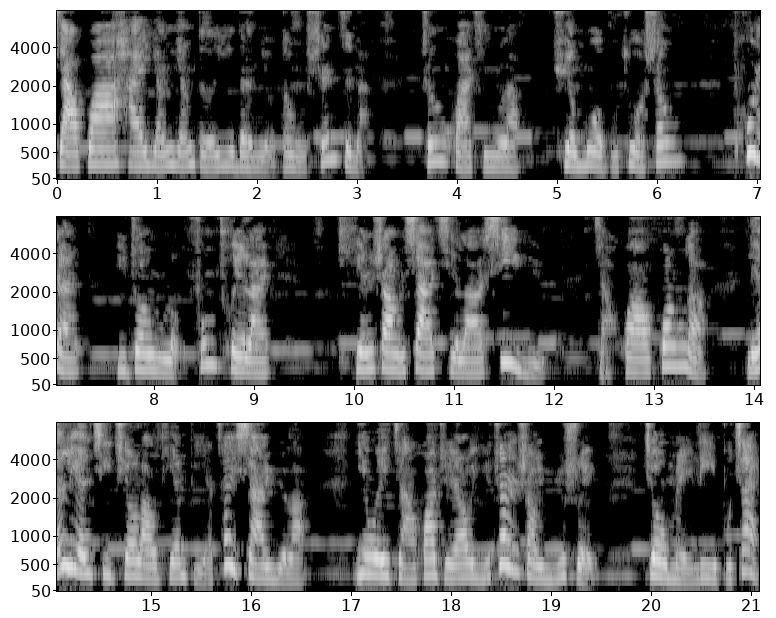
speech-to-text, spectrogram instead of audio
假花还洋洋得意地扭动身子呢。真花听了，却默不作声。突然，一阵冷风吹来，天上下起了细雨。假花慌了，连连祈求老天别再下雨了，因为假花只要一沾上雨水，就美丽不再。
